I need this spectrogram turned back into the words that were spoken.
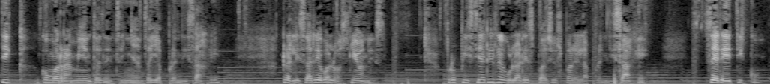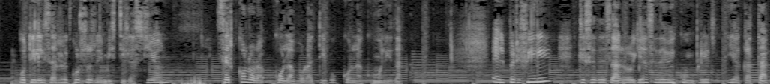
TIC como herramientas de enseñanza y aprendizaje, realizar evaluaciones, propiciar y regular espacios para el aprendizaje, ser ético, utilizar recursos de investigación, ser colaborativo con la comunidad. El perfil que se desarrolla se debe cumplir y acatar,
